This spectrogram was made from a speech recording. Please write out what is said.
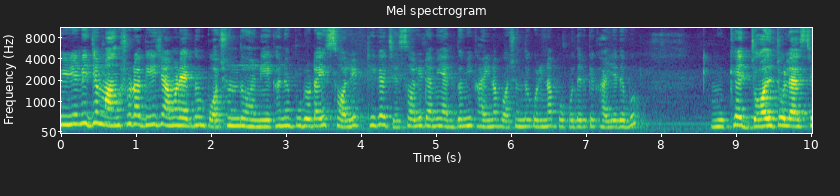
বিরিয়ানির যে মাংসটা দিয়েছে আমার একদম পছন্দ হয়নি। এখানে পুরোটাই সলিড ঠিক আছে? সলিড আমি একদমই খাই না, পছন্দ করি না, পোপোদেরকে খাইয়ে দেবো। মুখে জল চলে আসছে।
